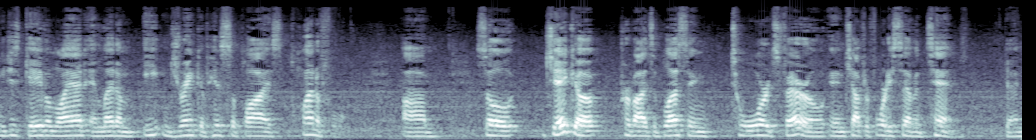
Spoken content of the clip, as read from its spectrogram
he just gave them land and let them eat and drink of his supplies plentiful. Um, so Jacob provides a blessing towards Pharaoh in chapter 47 10. Okay?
